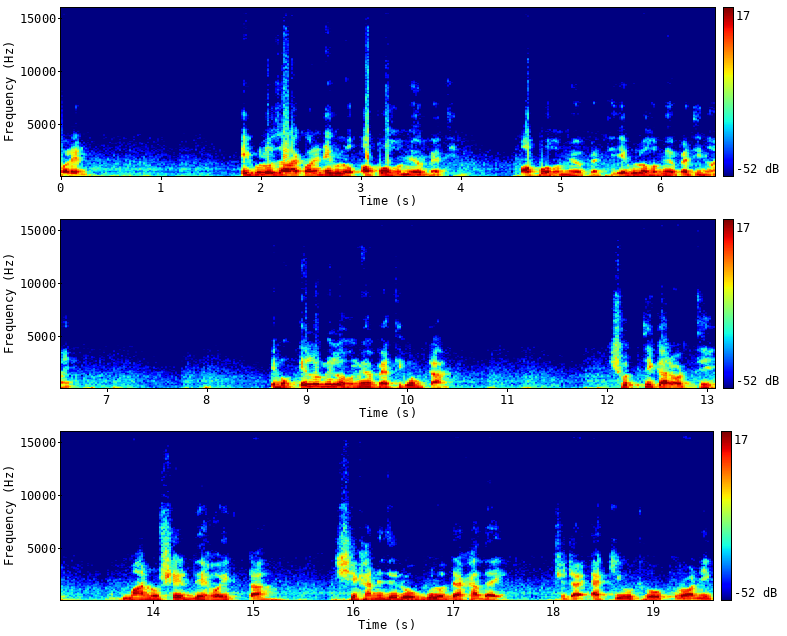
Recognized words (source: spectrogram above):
করেন। এগুলো যারা করেন, এগুলো অপহোমিওপ্যাথি। অপহোমিওপ্যাথি। এগুলো হোমিওপ্যাথি নয়। এবং এলোমেলো হোমিওপ্যাথি কোনটা সত্যিকার অর্থে মানুষের দেহ একটা, সেখানে যে রোগগুলো দেখা দেয়, সেটা অ্যাকিউট হোক ক্রনিক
